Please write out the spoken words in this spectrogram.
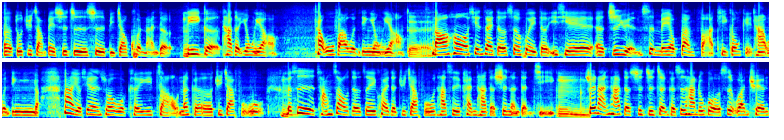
呃，独居长辈失智是比较困难的。第一个，他的用药。他无法稳定用药，对。然后现在的社会的一些呃资源是没有办法提供给他稳定用药。那有些人说我可以找那个居家服务，可是长照的这一块的居家服务，他是看他的失能等级。嗯。虽然他的失智症，可是他如果是完全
